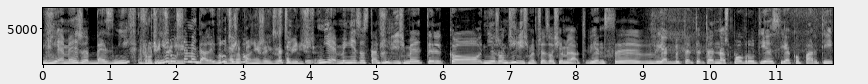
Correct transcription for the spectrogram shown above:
Wiemy, że bez nich Wrócić, nie ruszymy dalej. Wrócić, uważa bo, pani, że ich znaczy, zostawiliście? Znaczy, nie, my nie zostawiliśmy, tylko nie rządziliśmy przez 8 lat, więc y, jakby te, te, ten nasz powrót jest jako partii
